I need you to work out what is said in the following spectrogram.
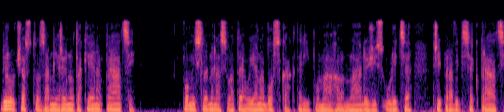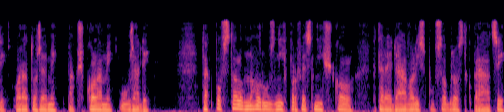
bylo často zaměřeno také na práci. Pomysleme na svatého Jana Boska, který pomáhal mládeži z ulice připravit se k práci oratořemi, pak školami, úřady. Tak povstalo mnoho různých profesních škol, které dávaly způsobilost k práci,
